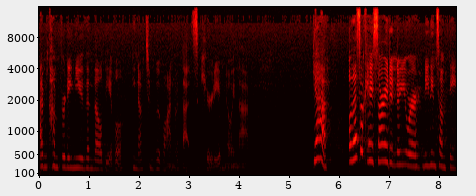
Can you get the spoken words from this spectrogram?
I'm comforting you, then they'll be able, you know, to move on with that security of knowing that. Yeah. Oh, that's okay. Sorry, I didn't know you were needing something.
